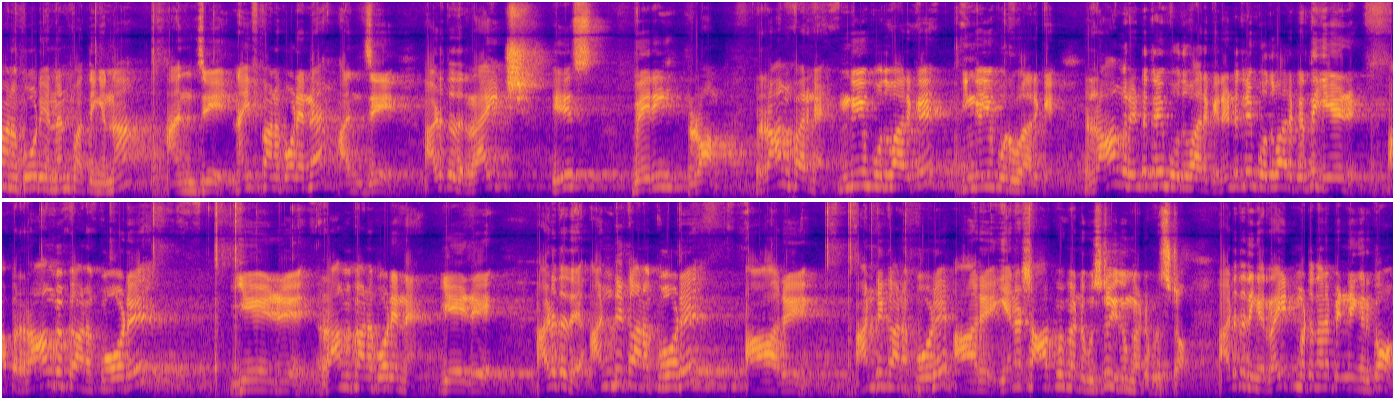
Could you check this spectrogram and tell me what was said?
நைஃப்கான கோடு என்னன்னு பார்த்தீங்கன்னா அஞ்சு. நைஃப்கான கோடு என்ன? அஞ்சு. அடுத்தது right is very wrong wrong பாருங்க. இங்கேயும் பொதுவா இருக்கு இங்கேயும் பொதுவா இருக்கு. ராங் ரெண்டுத்துலயும் பொதுவா இருக்கு. ரெண்டுத்துலயும் பொதுவா இருக்கிறது ஏழு. அப்ப ராங்குக்கான கோடு ஏழு. ராங்குக்கான கோடு என்ன? ஏழு. அடுத்தது அண்டுக்கான கோடு ஆறு. அண்டுக்கான கோடு ஆறு. ஏன்னா ஷார்ப்பும் கண்டுபிடிச்சிட்டோம் இதுவும் கண்டுபிடிச்சிட்டோம். அடுத்தது நீங்க ரைட் மட்டும் தானே பெண்டிங் இருக்கும்.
